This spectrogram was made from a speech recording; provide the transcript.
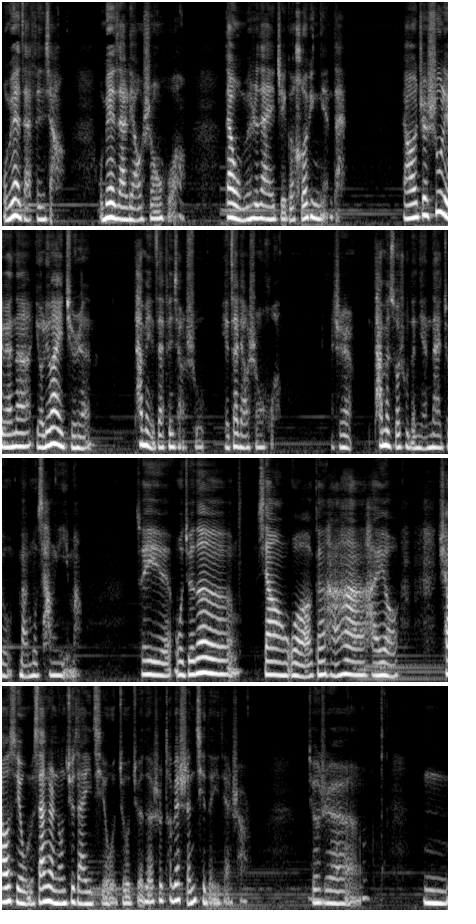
我们也在分享，我们也在聊生活，但我们是在这个和平年代。然后这书里面呢，有另外一群人，他们也在分享书，也在聊生活，但是他们所处的年代就满目苍夷嘛。所以我觉得，像我跟涵涵还有 Chelsea，我们三个人能聚在一起，我就觉得是特别神奇的一件事儿。就是，嗯，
